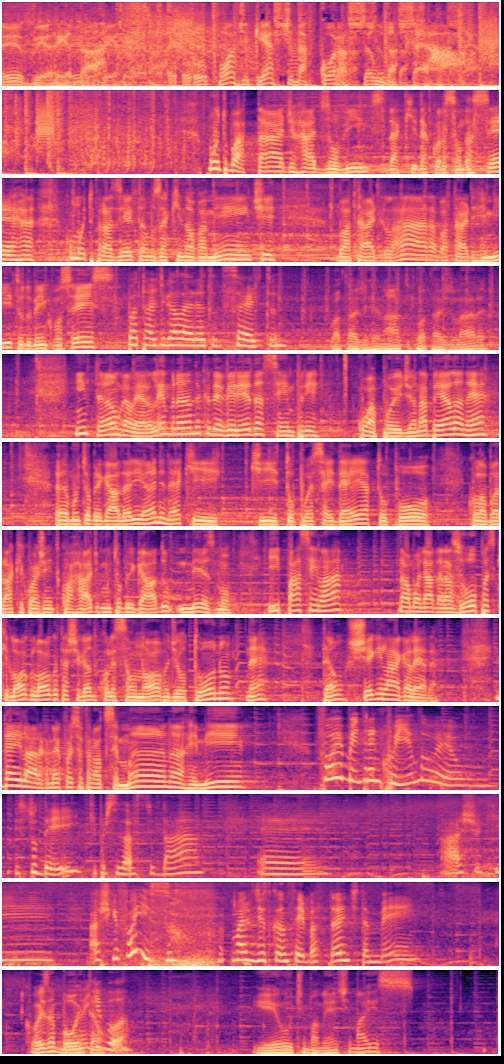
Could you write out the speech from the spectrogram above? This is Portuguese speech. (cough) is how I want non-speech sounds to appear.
De Vereda. O podcast da Coração da Serra. Muito boa tarde, rádios ouvintes daqui da Coração da Serra. Com muito prazer estamos aqui novamente. Boa tarde, Lara. Boa tarde, Remi. Tudo bem com vocês? Boa tarde, galera. Tudo certo? Boa tarde, Renato. Boa tarde, Lara. Então, galera, lembrando que o Devereda sempre com o apoio de Anabela, né? Uh, muito obrigado, Ariane, né? Que, que topou essa ideia, topou colaborar aqui com a gente com a rádio. Muito obrigado mesmo. E passem lá, dá uma olhada nas roupas, que logo, logo tá chegando coleção nova de outono, né? Então, cheguem lá, galera. E daí, Lara, como é que foi seu final de semana? Remi? Foi bem tranquilo, eu estudei, que precisava estudar. É... Acho que. Acho que foi isso. (laughs) Mas descansei bastante também. Coisa boa, foi então. de boa. E eu, ultimamente, mais.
